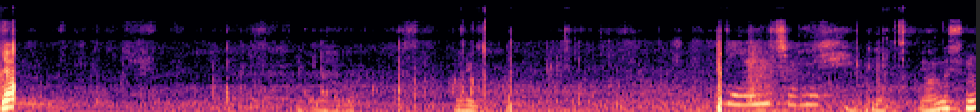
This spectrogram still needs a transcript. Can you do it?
Gel. Yanlış yanlış. Yanlış mı?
